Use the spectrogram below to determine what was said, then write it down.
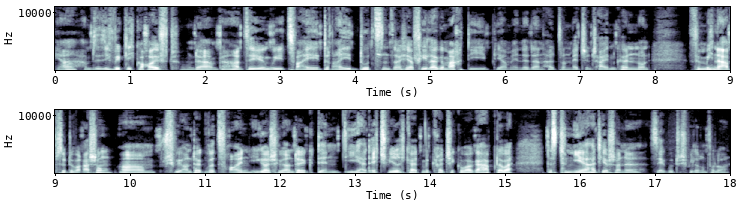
ja, haben sie sich wirklich gehäuft. Und da, da hat sie irgendwie zwei, drei Dutzend solcher Fehler gemacht, die, die am Ende dann halt so ein Match entscheiden können. Und für mich eine absolute Überraschung. Ähm, Schwiontek wird's freuen, Iga Schwiontek, denn die hat echt Schwierigkeiten mit Krejcikova gehabt, aber das Turnier hat ja schon eine sehr gute Spielerin verloren.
